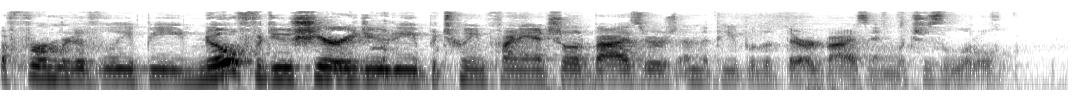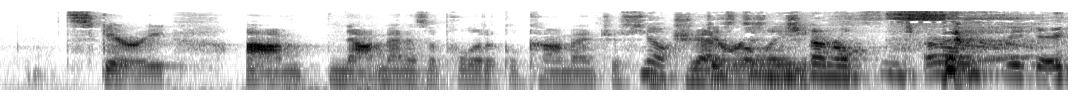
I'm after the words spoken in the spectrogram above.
affirmatively be no fiduciary duty between financial advisors and the people that they're advising, which is a little scary. Um, not meant as a political comment, just no, generally just in general, generally speaking.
